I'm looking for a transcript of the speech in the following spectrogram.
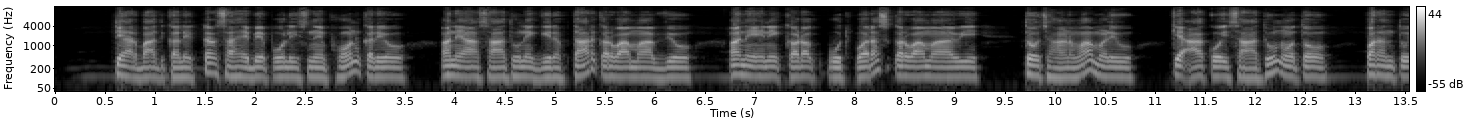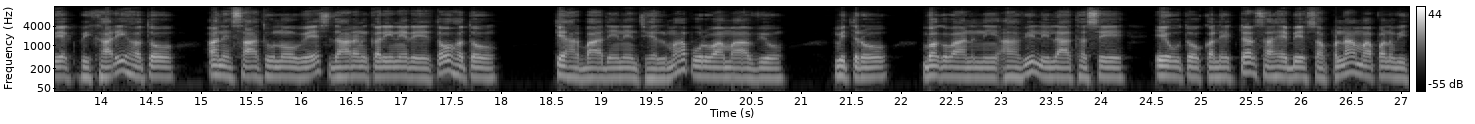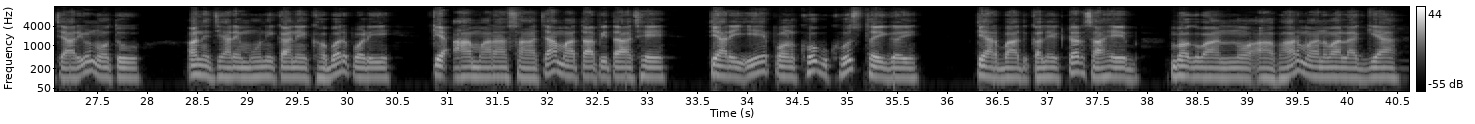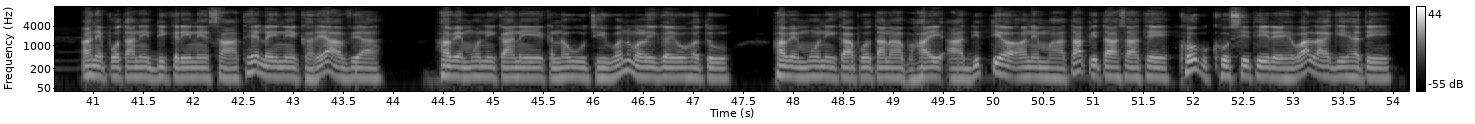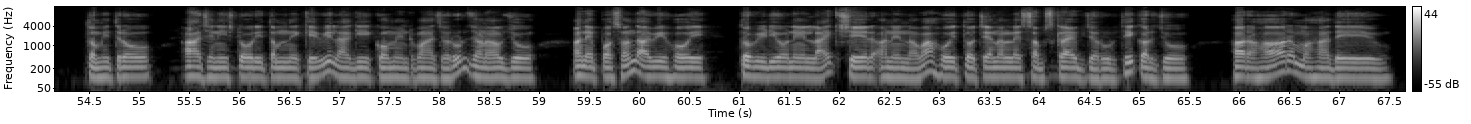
ત્યારબાદ કલેક્ટર સાહેબે પોલીસને ફોન કર્યો અને આ સાધુને ગિરફ્તાર કરવામાં આવ્યો અને એની કડક પૂછપરછ કરવામાં આવી તો જાણવા મળ્યું કે આ કોઈ સાધુ નહોતો, પરંતુ એક ભિખારી હતો અને સાધુનો વેશ ધારણ કરીને રહેતો હતો. ત્યારબાદ એને જેલમાં પૂરવામાં આવ્યો. મિત્રો, ભગવાનની આવી લીલા થશે એવું તો કલેક્ટર સાહેબે સપનામાં પણ વિચાર્યું નહોતું. અને જ્યારે મોનિકાને ખબર પડી કે આ મારા સાચા માતા પિતા છે, ત્યારે એ પણ ખૂબ ખુશ થઈ ગઈ. ત્યારબાદ કલેક્ટર સાહેબ ભગવાનનો આભાર માનવા લાગ્યા અને પોતાની દીકરીને સાથે લઈને ઘરે આવ્યા. હવે મોનિકાને એક નવું જીવન મળી ગયું હતું. હવે મોનિકા પોતાના ભાઈ આદિત્ય અને માતા પિતા સાથે ખૂબ ખુશીથી રહેવા લાગી હતી. તો મિત્રો, આજની સ્ટોરી તમને કેવી લાગી કોમેન્ટમાં જરૂર જણાવજો. અને પસંદ આવી હોય તો વિડીયોને લાઇક શેર અને નવા હોય તો ચેનલને સબસ્ક્રાઇબ જરૂરથી કરજો. હર હર મહાદેવ.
